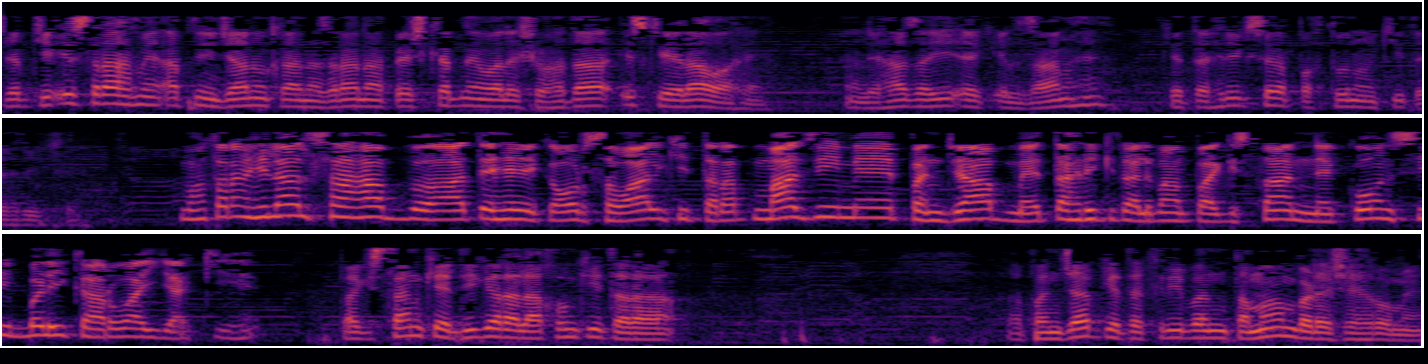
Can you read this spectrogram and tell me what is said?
جبکہ اس راہ میں اپنی جانوں کا نذرانہ پیش کرنے والے شہداء اس کے علاوہ ہیں۔ لہٰذا یہ ایک الزام ہے کہ تحریک صرف پختونوں کی تحریک ہے۔ محترم ہلال صاحب آتے ہیں ایک اور سوال کی طرف۔ ماضی میں پنجاب میں تحریک طالبان پاکستان نے کون سی بڑی کارروائیاں کی ہیں پاکستان کے دیگر علاقوں کی طرح پنجاب کے تقریباً تمام بڑے شہروں میں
